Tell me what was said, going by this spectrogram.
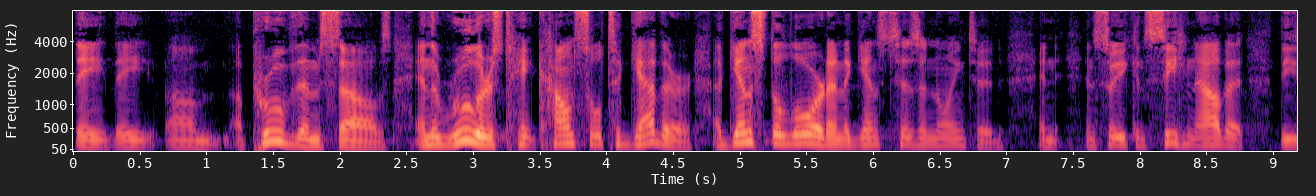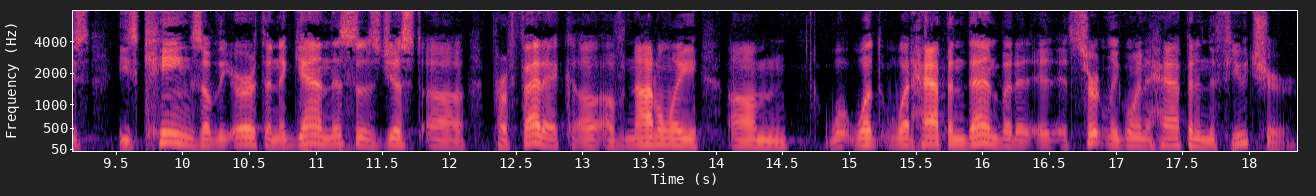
they, they um, approve themselves. And the rulers take counsel together against the Lord and against his anointed. And, and so you can see now that these, these kings of the earth, and again, this is just uh, prophetic of, of, not only um, what, what, what, happened then, but it, it's certainly going to happen in the future.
